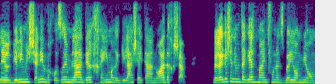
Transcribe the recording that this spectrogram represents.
להרגלים ישנים וחוזרים לדרך חיים הרגילה שהייתה לנו עד עכשיו. ברגע שאני מתרגלת מיינדפולנס ביום-יום,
